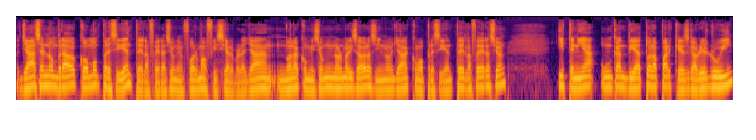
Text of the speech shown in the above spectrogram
ya a ser nombrado como presidente de la federación en forma oficial, ¿verdad? Ya no la comisión normalizadora, sino ya como presidente de la federación. Y tenía un candidato a la par que es Gabriel Rubí,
